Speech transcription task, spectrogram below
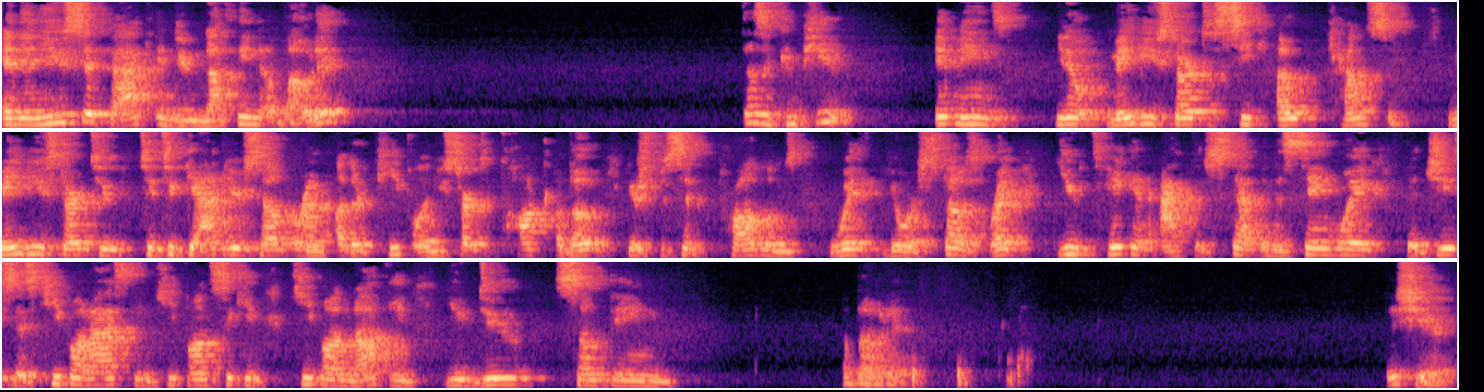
And then you sit back and do nothing about it, doesn't compute. It means, you know, maybe you start to seek out counseling. Maybe you start to, to, to gather yourself around other people and you start to talk about your specific problems with your spouse, right? You take an active step in the same way that Jesus says, keep on asking, keep on seeking, keep on knocking. You do something about it. This year,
